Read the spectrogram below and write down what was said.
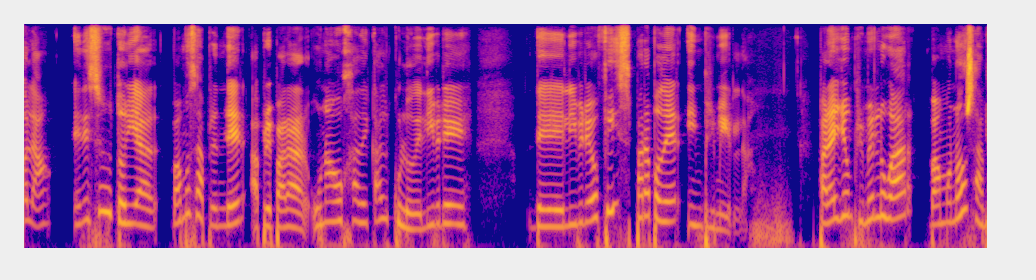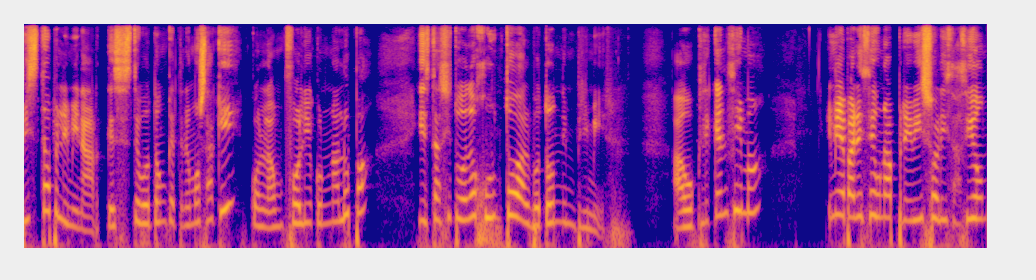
Hola, en este tutorial vamos a aprender a preparar una hoja de cálculo de, Libre, de LibreOffice para poder imprimirla. Para ello, en primer lugar, vámonos a Vista Preliminar, que es este botón que tenemos aquí, con un folio con una lupa, y está situado junto al botón de imprimir. Hago clic encima y me aparece una previsualización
